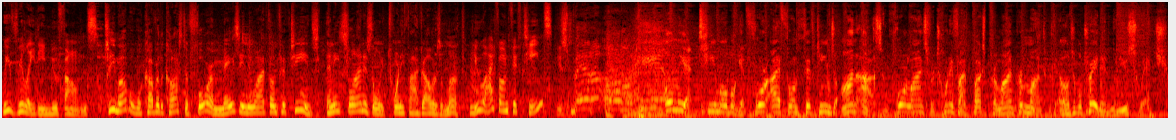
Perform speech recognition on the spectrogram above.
We really need new phones. T-Mobile will cover the cost of four amazing new iPhone 15s, and each line is only $25 a month. New iPhone 15s? Only at T-Mobile get four iPhone 15s on us and four lines for 25 bucks per line per month with eligible trade-in when you switch.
